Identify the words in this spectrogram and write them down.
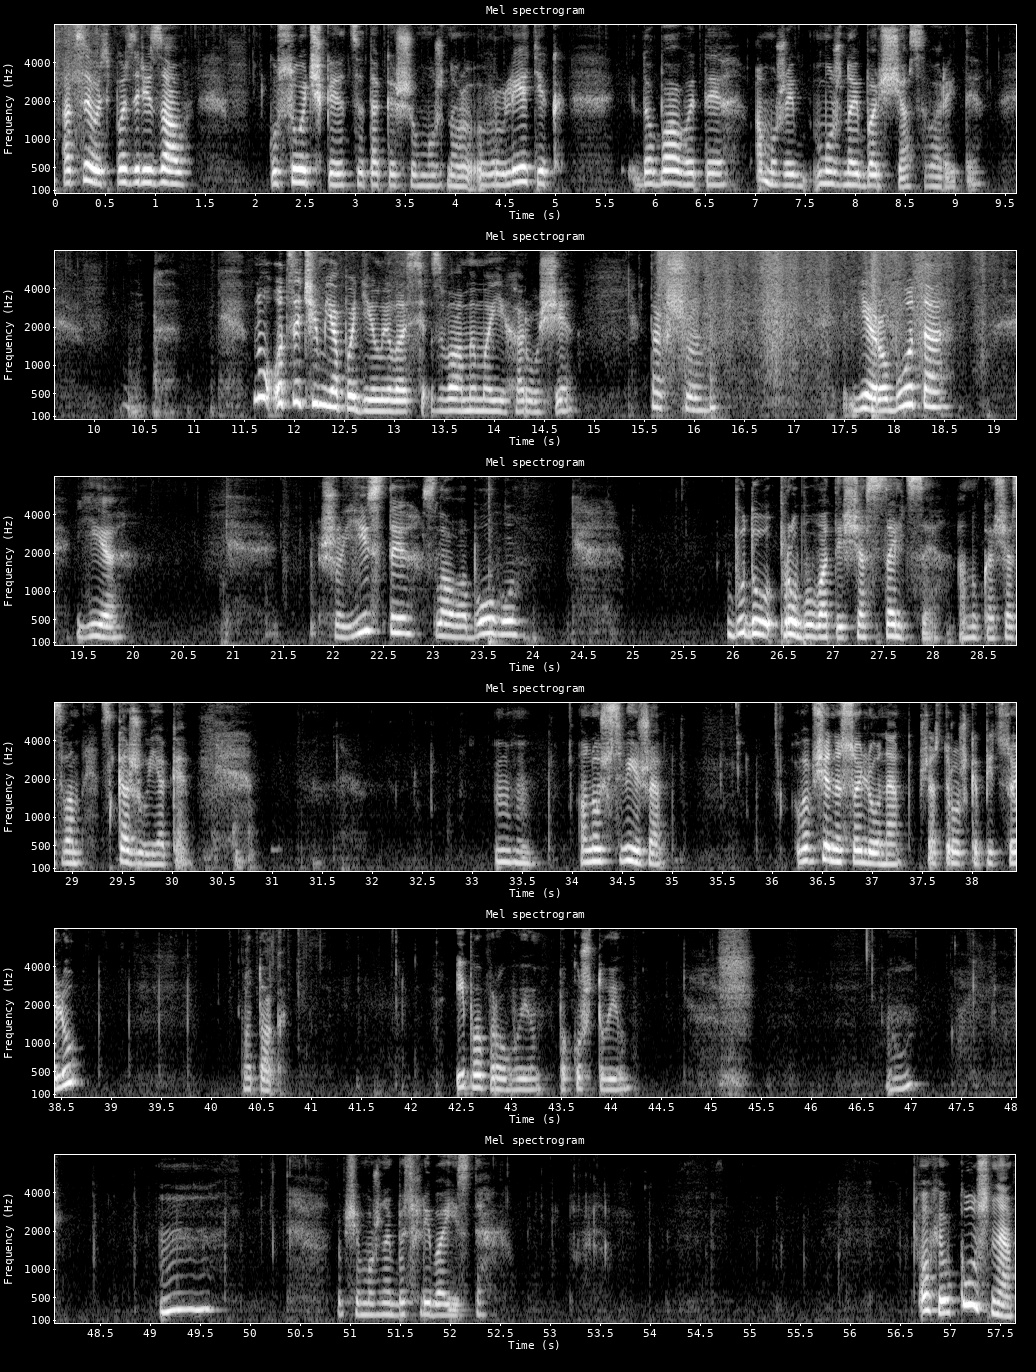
А це ось позрізав кусочки. Це таке, що можна в рулетик додати, а може, можна і борща сварити. От. Ну, оце чим я поділилась з вами, мої хороші. Так що є робота, є що їсти, слава Богу. Буду пробувати зараз сальце. А ну-ка, зараз вам скажу яке. Угу. Воно ж свіже. Взагалі не солене. Зараз трошки підсолю. Отак. І попробую, покуштую. М. М. Взагалі можна і без хліба їсти. Ох, і вкусне.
